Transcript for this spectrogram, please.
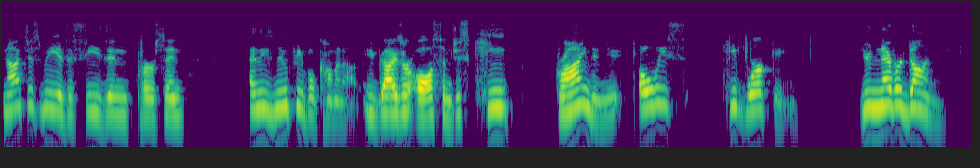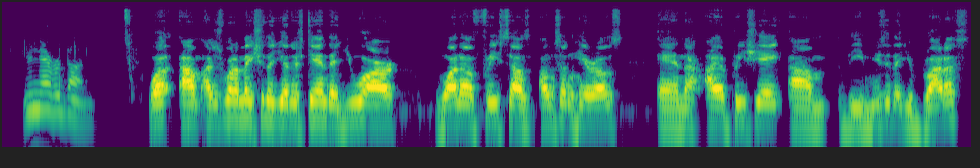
Not just me as a seasoned person, and these new people coming up. You guys are awesome. Just keep grinding. You always keep working. You're never done. You're never done. Well, um, I just want to make sure that you understand that you are one of freestyle's unsung heroes, and I appreciate um, the music that you brought us.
